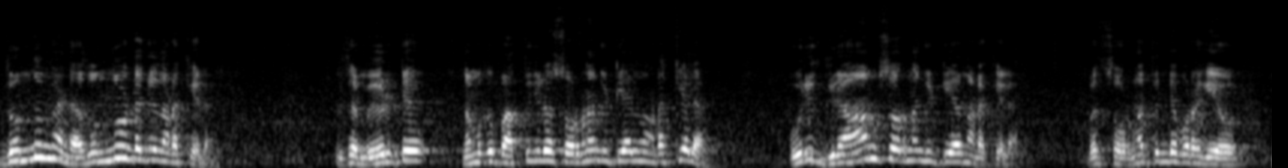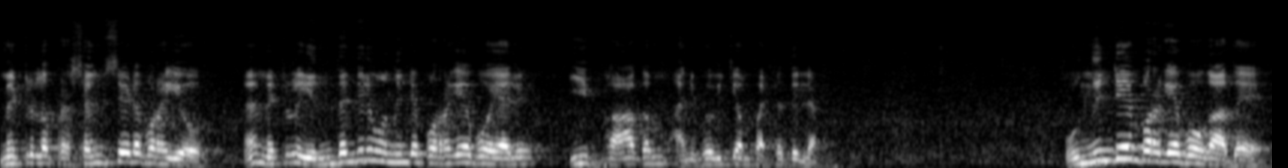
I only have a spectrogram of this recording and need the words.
ഇതൊന്നും വേണ്ട. അതൊന്നും ഉണ്ടെങ്കിൽ നടക്കില്ല എന്നുവെച്ചാൽ വേറിട്ട് നമുക്ക് പത്ത് കിലോ സ്വർണം കിട്ടിയാൽ നടക്കില്ല ഒരു ഗ്രാം സ്വർണം കിട്ടിയാൽ നടക്കില്ല അപ്പം സ്വർണത്തിന്റെ പുറകെയോ മറ്റുള്ള പ്രശംസയുടെ പുറകെയോ മറ്റുള്ള എന്തെങ്കിലും ഒന്നിന്റെ പുറകെ പോയാൽ ഈ ഭാഗം അനുഭവിക്കാൻ പറ്റത്തില്ല. ഒന്നിന്റെയും പുറകെ പോകാതെ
